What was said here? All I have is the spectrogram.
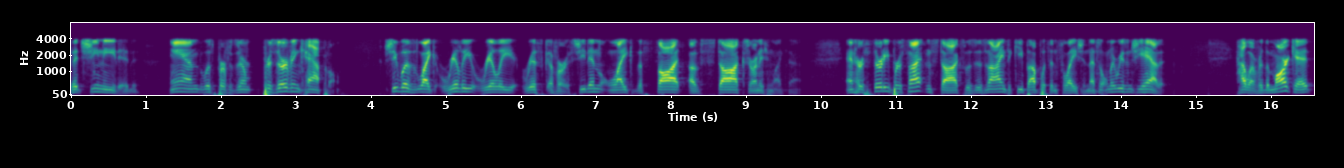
that she needed and was preserving capital. She was like really, really risk averse. She didn't like the thought of stocks or anything like that. And her 30% in stocks was designed to keep up with inflation. That's the only reason she had it. However, the market,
